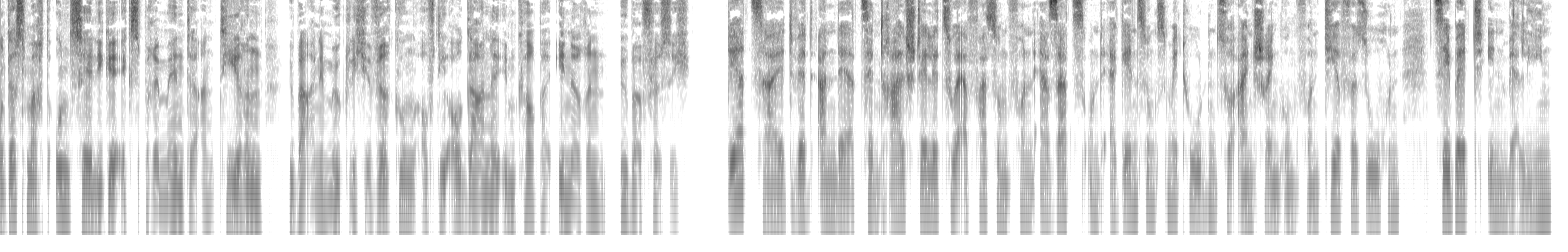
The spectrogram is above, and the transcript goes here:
und das macht unzählige Experimente an Tieren über eine mögliche Wirkung auf die Organe im Körperinneren überflüssig. Derzeit wird an der Zentralstelle zur Erfassung von Ersatz- und Ergänzungsmethoden zur Einschränkung von Tierversuchen CeBET in Berlin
